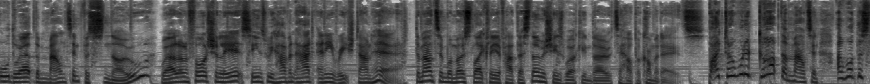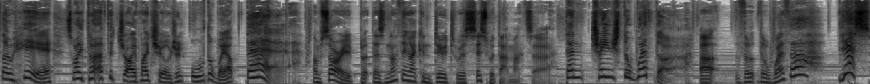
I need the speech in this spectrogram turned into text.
all the way up the mountain for snow. Well, unfortunately, it seems we haven't had any reach down here. The mountain will most likely have had their snow machines working though to help accommodate. But I don't want to go up the mountain. I want the snow here so I don't have to drive my children all the way up there. I'm sorry, but there's nothing I can do to assist with that matter. Then change the weather. Uh, the the weather? Yes,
